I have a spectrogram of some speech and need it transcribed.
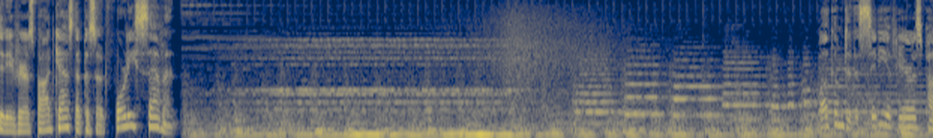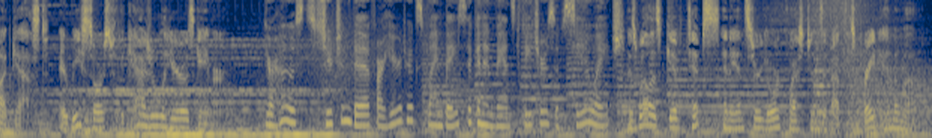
City of Heroes Podcast, episode 47. Welcome to the City of Heroes Podcast, a resource for the casual heroes gamer. Your hosts, Chooch and Viv, are here to explain basic and advanced features of COH. as well as give tips and answer your questions about this great MMO.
